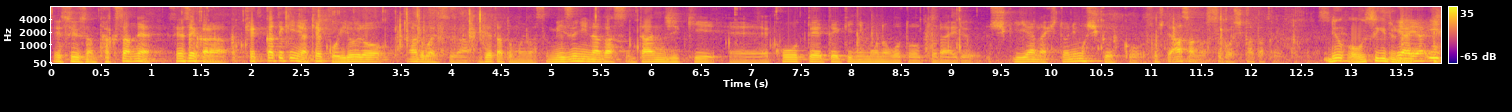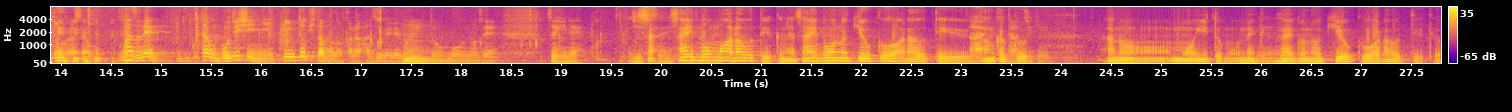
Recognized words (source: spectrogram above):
SU さんたくさんね先生から結果的には結構いろいろアドバイスが出たと思います。水に流す断食、えー肯定的に物事を捉えるし嫌な人にも祝福をそして朝の過ごし方ということです。量が多すぎるね。いやいやいいと思いますよ。まずね多分ご自身にピンときたものから始めればいいと思うので、ぜひね実践細胞も洗うっていうかね細胞の記憶を洗うっていう感覚、はいあのもういいと思うね、最後の記憶を洗うっていうか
